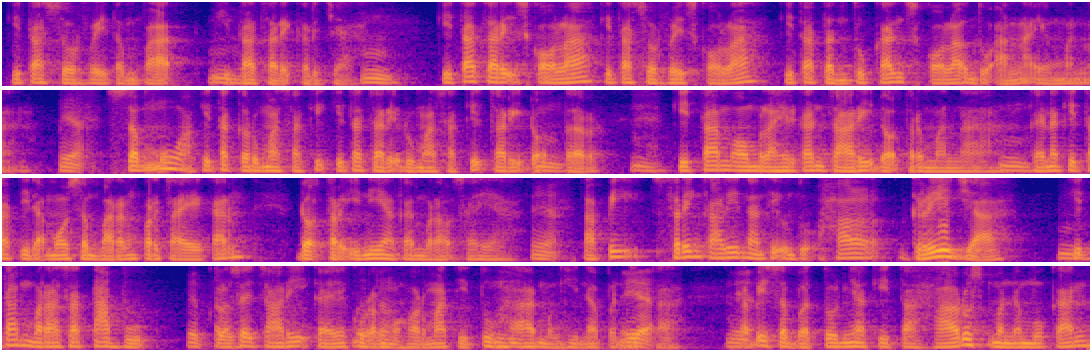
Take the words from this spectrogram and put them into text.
kita survei tempat, Hmm. kita cari kerja. Kita cari sekolah, kita survei sekolah, kita tentukan sekolah untuk anak yang mana. Ya. Semua kita ke rumah sakit, kita cari rumah sakit, cari Hmm. dokter. Kita mau melahirkan, cari dokter mana. Karena kita tidak mau sembarang percayakan dokter ini yang akan merawat saya. Ya. Tapi sering kali nanti untuk hal gereja kita merasa tabu. Hmm. Betul. Kalau saya cari kayaknya kurang menghormati Tuhan, menghina pendeta. Ya. Tapi sebetulnya kita harus menemukan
